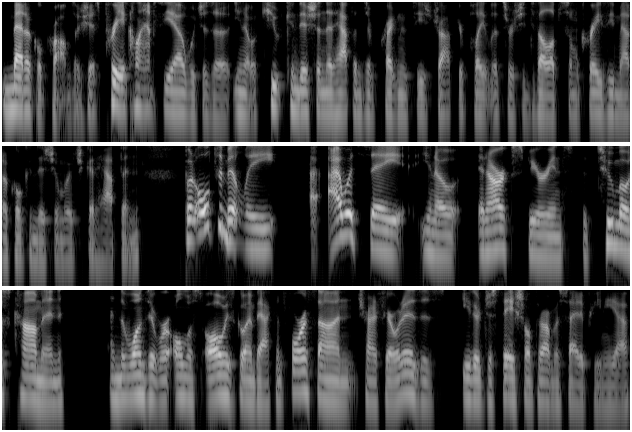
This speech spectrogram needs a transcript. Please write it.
medical problems. Like she has preeclampsia, which is a you know acute condition that happens in pregnancies, drop your platelets, or she develops some crazy medical condition which could happen. But ultimately, I would say, you know, in our experience, the two most common and the ones that we're almost always going back and forth on trying to figure out what it is is either gestational thrombocytopenia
